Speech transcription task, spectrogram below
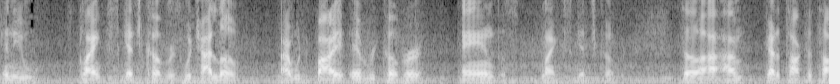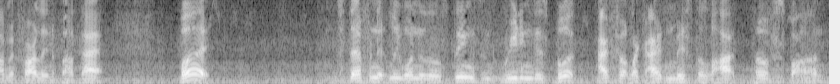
any blank sketch covers, which I love. I would buy every cover and a blank sketch cover. So I, I'm got to talk to Todd McFarlane about that. But it's definitely one of those things. And reading this book, I felt like I had missed a lot of Spawn.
